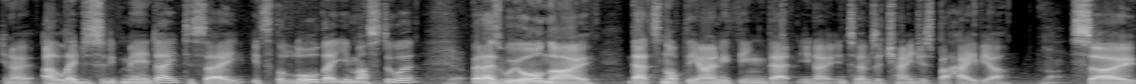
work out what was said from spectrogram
you know, a legislative mandate to say it's the law that you must do it. Yep. But as we all know, that's not the only thing that, you know, in terms of changes behaviour. No. So,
